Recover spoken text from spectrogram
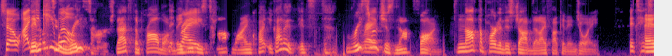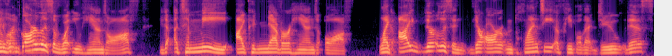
So I they think don't he do will. research. That's the problem. They Right. do these top line questions. You gotta. It's research Right. is not fun. It's not the part of this job that I fucking enjoy. It takes a and long time. regardless of what you hand off, to me, I could never hand off. Like I there. Listen, there are plenty of people that do this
